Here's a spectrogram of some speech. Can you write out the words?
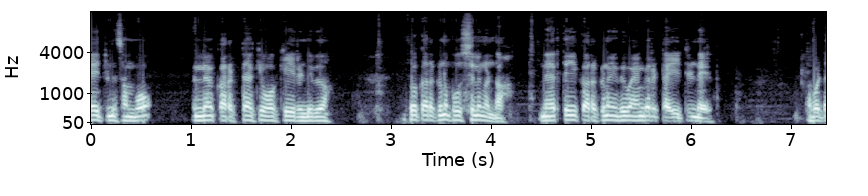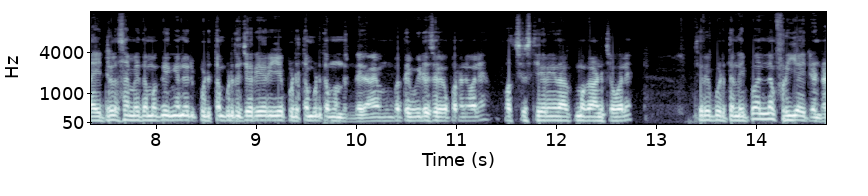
ആയിട്ടുണ്ട് സംഭവം. എല്ലാം കറക്റ്റാക്കി ഓക്കെ ആയിട്ടുണ്ട് ഇതാ. ഇപ്പോൾ കറക്കണ പൊസിഷനും കണ്ട. നേരത്തെ ഈ കറക്കണ ഇത് ഭയങ്കര ടൈറ്റ് ഉണ്ടായിരുന്നു. അപ്പോൾ ടൈറ്റുള്ള സമയത്ത് നമുക്ക് ഇങ്ങനെ ഒരു പിടുത്തം പിടുത്തം ചെറിയ ചെറിയ പിടുത്തം പിടുത്തം വന്നിട്ടുണ്ട്. ഞാൻ മുമ്പത്തെ വീഡിയോസിലൊക്കെ പറഞ്ഞ പോലെ ഫസ്റ്റ് സ്റ്റിയറിംഗ് ഇതാക്കുമ്പോൾ കാണിച്ച പോലെ ചെറിയ പിടുത്തം ഇപ്പോൾ എല്ലാം ഫ്രീ ആയിട്ടുണ്ട്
